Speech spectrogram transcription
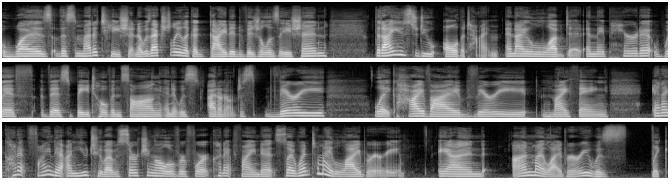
was this meditation. It was actually like a guided visualization that I used to do all the time and I loved it. And they paired it with this Beethoven song and it was, I don't know, just very like high vibe, very my thing. And I couldn't find it on YouTube. I was searching all over for it, couldn't find it. So I went to my library, and on my library was like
